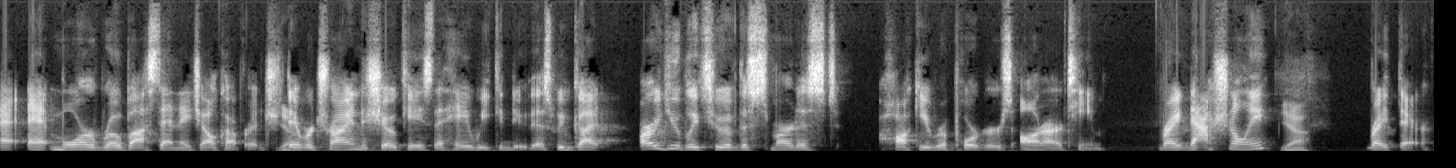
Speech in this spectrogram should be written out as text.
a, a more robust NHL coverage. Yep. They were trying to showcase that, hey, we can do this. We've got arguably two of the smartest hockey reporters on our team, right? Nationally, yeah. right there.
